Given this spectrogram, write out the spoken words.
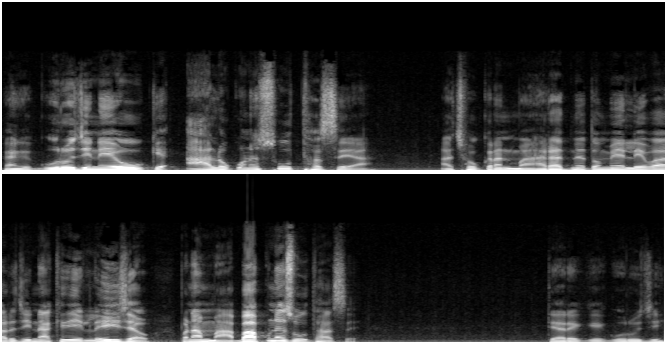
કારણ કે ગુરુજીને એવું કે આ લોકોને શું થશે આ? આ છોકરાને મહારાજને તો મેં લેવા અરજી નાખી લઈ જાઓ. પણ આ મા બાપને શું થશે? ત્યારે કે ગુરુજી,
